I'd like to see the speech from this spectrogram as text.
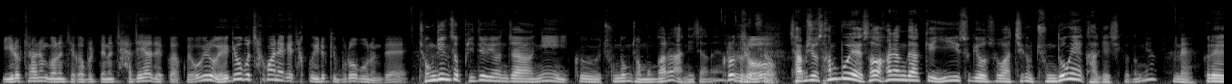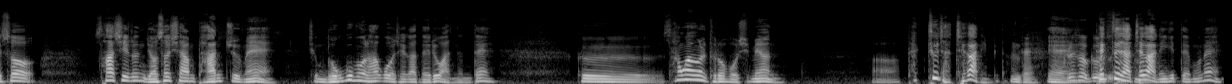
이렇게 하는 거는 제가 볼 때는 자제해야 될 것 같고요. 오히려 외교부 차관에게 자꾸 이렇게 물어보는데 정진석 비대위원장이 그 중동 전문가는 아니잖아요. 그렇죠. 잠시 후 3부에서 한양대학교 이희수 교수와 지금 중동에 가 계시거든요. 네. 그래서 사실은 6시 한 반쯤에 지금 녹음을 하고 제가 내려왔는데 그 상황을 들어보시면 어, 팩트 자체가 아닙니다. 네. 예. 그래서 그- 팩트 자체가 음. 아니기 때문에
